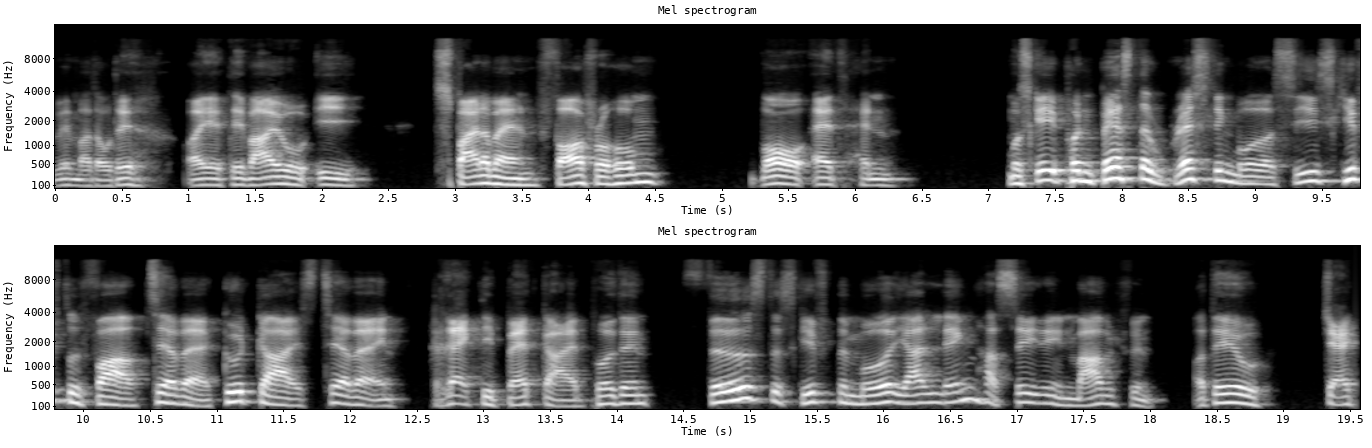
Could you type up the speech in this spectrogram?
hvem var dog det? Og ja, det var jo i Spider-Man Far From Home, hvor at han måske på den bedste wrestling måde at sige, skiftede fra til at være good guys, til at være en rigtig bad guy, på den fedeste skiftende måde, jeg længe har set i en Marvel-film. Og det er jo Jack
